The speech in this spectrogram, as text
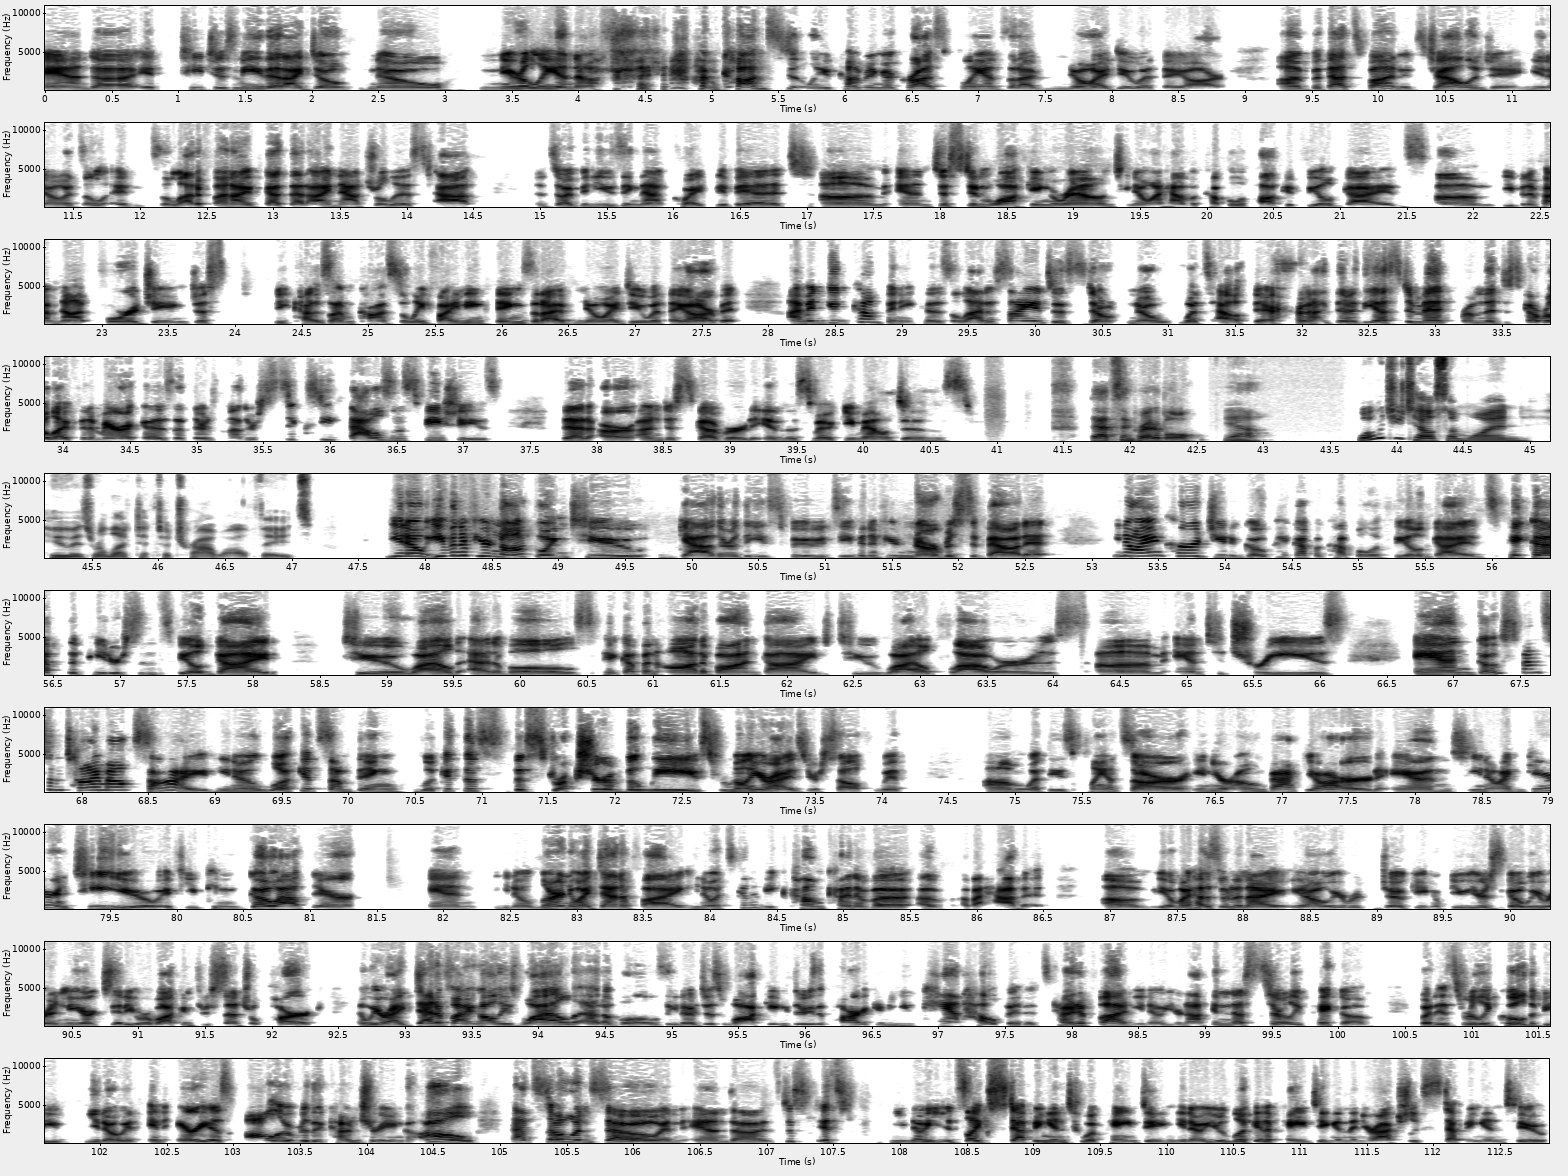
and uh, it teaches me that I don't know nearly enough. I'm constantly coming across plants that I have no idea what they are. Um, but that's fun. It's challenging. You know, it's a it's a lot of fun. I've got that iNaturalist app, and so I've been using that quite a bit. Um, and just in walking around, you know, I have a couple of pocket field guides. Um, even if I'm not foraging, just because I'm constantly finding things that I have no idea what they are. But I'm in good company because a lot of scientists don't know what's out there. the estimate from the Discover Life in America is that there's another 60,000 species that are undiscovered in the Smoky Mountains. That's incredible. Yeah. What would you tell someone who is reluctant to try wild foods? You know, even if you're not going to gather these foods, even if you're nervous about it, you know, I encourage you to go pick up a couple of field guides. Pick up the Peterson's Field Guide to wild edibles. Pick up an Audubon guide to wildflowers um, and to trees. And go spend some time outside. You know, look at something. Look at this the structure of the leaves. Familiarize yourself with um, what these plants are in your own backyard. And you know, I guarantee you, if you can go out there and you know learn to identify you know it's going to become kind of a of, of a habit. Um, you know my husband and i you know we were joking a few years ago we were in new york city we are walking through central park and we were identifying all these wild edibles you know just walking through the park and you can't help it it's kind of fun you know you're not going to necessarily pick them but it's really cool to be you know in, in areas all over the country and go oh that's so and so and and uh, it's just it's you know it's like stepping into a painting you know you look at a painting and then you're actually stepping into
